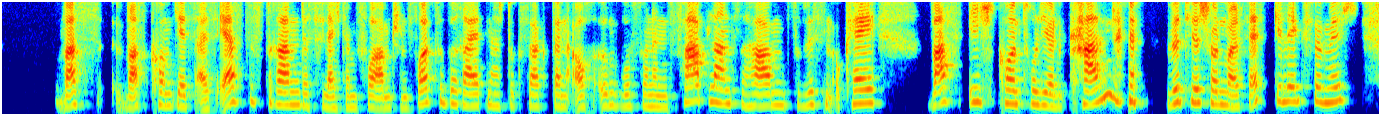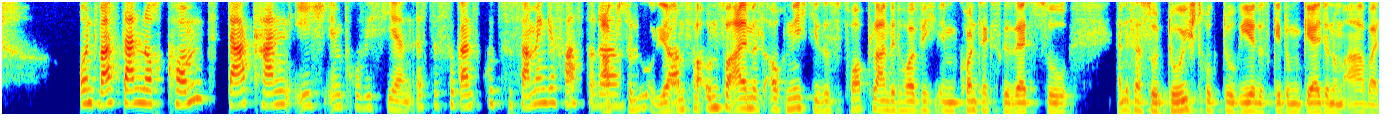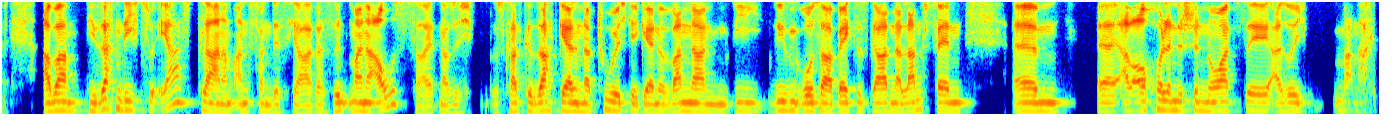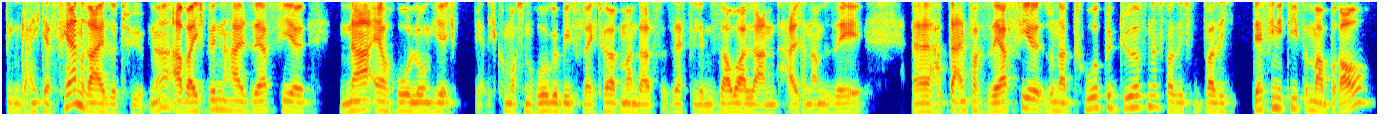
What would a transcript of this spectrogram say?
was, was kommt jetzt als erstes dran, das vielleicht am Vorabend schon vorzubereiten, hast du gesagt, dann auch irgendwo so einen Fahrplan zu haben, zu wissen, okay, was ich kontrollieren kann, wird hier schon mal festgelegt für mich. Und was dann noch kommt, da kann ich improvisieren. Ist das so ganz gut zusammengefasst? Oder? Absolut, ja. Und vor, und vor allem ist auch nicht, dieses Vorplan wird häufig im Kontext gesetzt zu, dann ist das so durchstrukturiert, es geht um Geld und um Arbeit. Aber die Sachen, die ich zuerst plane am Anfang des Jahres, sind meine Auszeiten. Also ich habe es gerade gesagt, gerne Natur, ich gehe gerne wandern, riesengroßer Berchtesgadener Landfan. Ähm, äh, aber auch holländische Nordsee. Also ich mach, bin gar nicht der Fernreisetyp, ne? aber ich bin halt sehr viel Naherholung hier. Ich, ich komme aus dem Ruhrgebiet, vielleicht hört man das, sehr viel im Sauerland, Haltern am See. Äh, habe da einfach sehr viel so Naturbedürfnis, was ich, was ich definitiv immer brauche.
